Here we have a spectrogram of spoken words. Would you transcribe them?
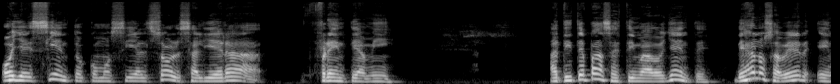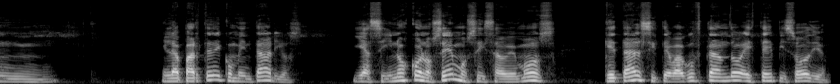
Oye, siento como si el sol saliera frente a mí. ¿A ti te pasa, estimado oyente? Déjanos saber en, en la parte de comentarios y así nos conocemos y sabemos qué tal si te va gustando este episodio.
